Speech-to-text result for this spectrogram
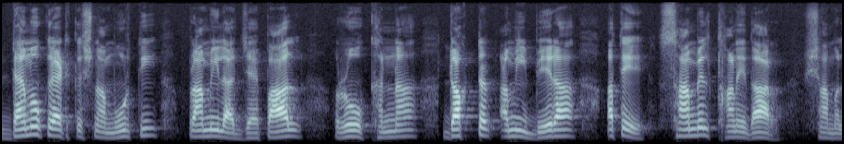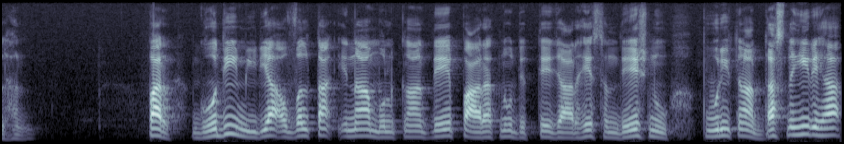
ਡੈਮੋਕ੍ਰੈਟ ਕ੍ਰਿਸ਼ਨਾ ਮੂਰਤੀ ਪ੍ਰਾਮੀਲਾ ਜੈਪਾਲ, ਰੋ ਖੰਨਾ, ਡਾਕਟਰ ਅਮੀ ਬੇਰਾ ਅਤੇ ਸ਼ਾਮਿਲ ਥਾਣੇਦਾਰ ਸ਼ਾਮਲ ਹਨ। ਪਰ ਗੋਦੀ ਮੀਡੀਆ ਅਵਲ ਤਾਂ ਇਨ੍ਹਾਂ ਮੁਲਕਾਂ ਦੇ ਭਾਰਤ ਨੂੰ ਦਿੱਤੇ ਜਾ ਰਹੇ ਸੰਦੇਸ਼ ਨੂੰ ਪੂਰੀ ਤਰ੍ਹਾਂ ਦੱਸ ਨਹੀਂ ਰਿਹਾ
